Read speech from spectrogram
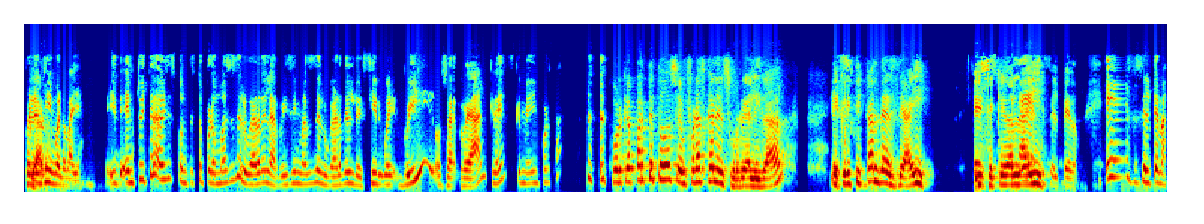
pero en fin, bueno, vaya. En Twitter a veces contesto, pero más desde el lugar de la risa y más desde el lugar del decir, güey, ¿really? O sea, ¿real? ¿Crees que me importa? Porque aparte todos se enfrascan en su realidad y critican desde ahí. Y se quedan ahí. Ese es el pedo. Ese es el tema.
